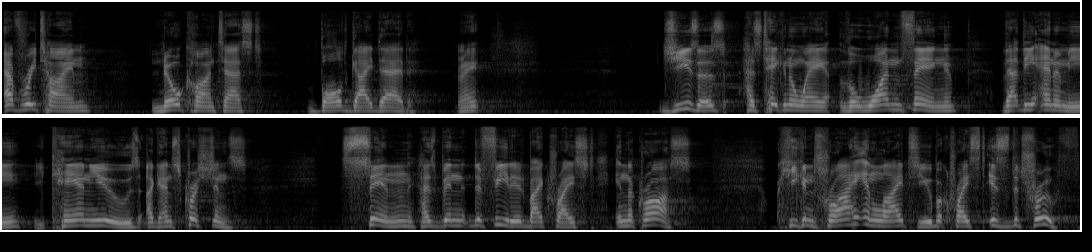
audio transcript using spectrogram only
Every time, no contest, bald guy dead, right? Jesus has taken away the one thing that the enemy can use against Christians. Sin has been defeated by Christ in the cross. He can try and lie to you, but Christ is the truth.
